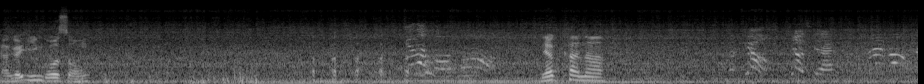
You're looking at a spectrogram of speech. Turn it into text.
两个英国怂。你要看呢。要跳，跳起来。快帮我拿。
